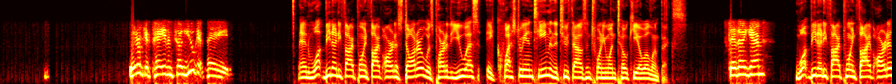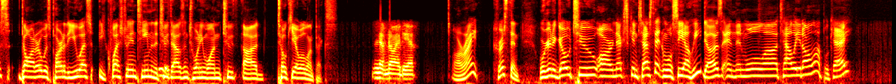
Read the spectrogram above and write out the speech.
We don't get paid until you get paid. And what B95.5 artist daughter was part of the U.S. equestrian team in the 2021 Tokyo Olympics? Say that again. What B95.5 artist daughter was part of the U.S. equestrian team in the 2021 to, uh, Tokyo Olympics? I have no idea. All right, Kristen, we're going to go to our next contestant and we'll see how he does, and then we'll uh, tally it all up, okay?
